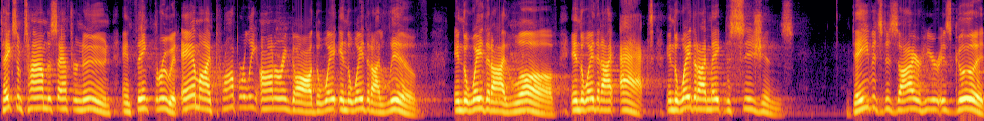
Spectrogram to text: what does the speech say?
Take some time this afternoon and think through it. Am I properly honoring God the way, in the way that I live, in the way that I love, in the way that I act, in the way that I make decisions? David's desire here is good,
